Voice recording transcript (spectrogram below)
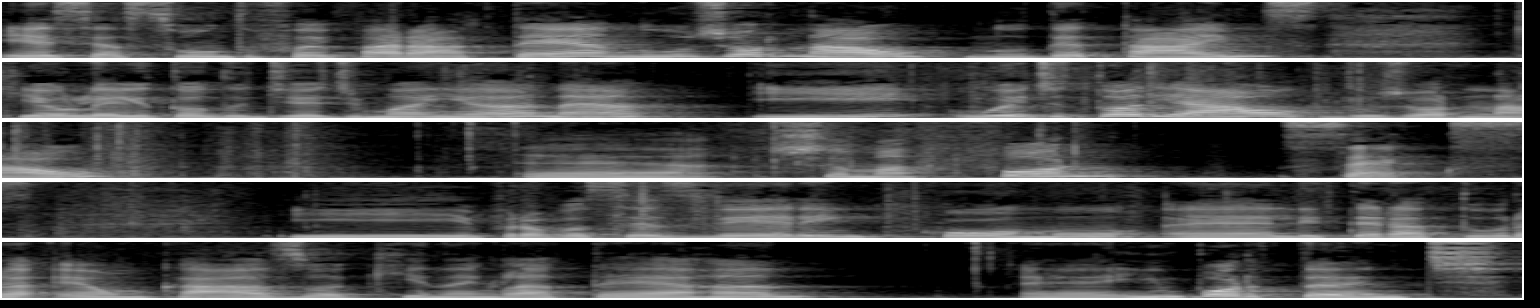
esse assunto foi parar até no jornal, no The Times, que eu leio todo dia de manhã, né? E o editorial do jornal é, chama Phone Sex e para vocês verem como é, literatura é um caso aqui na Inglaterra é, importante.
